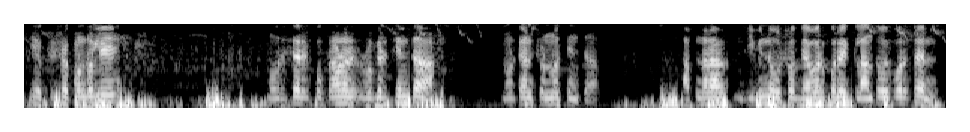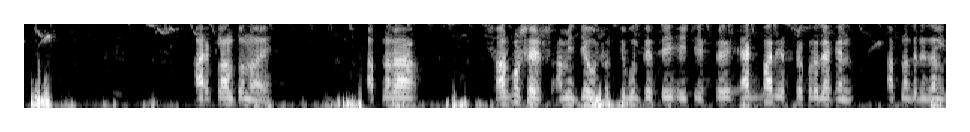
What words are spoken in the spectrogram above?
প্রিয় কৃষক মণ্ডলী কোকড়ানো রোগের চিন্তা নো টেনশন নো চিন্তা। আপনারা বিভিন্ন ওষুধ ব্যবহার করে ক্লান্ত হয়ে পড়েছেন? আর ক্লান্ত নয়। আপনারা সর্বশেষ আমি যে ওষুধটি বলতেছি, এইটি স্প্রে একবার স্প্রে করে দেখেন, আপনাদের রেজাল্ট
